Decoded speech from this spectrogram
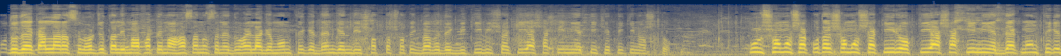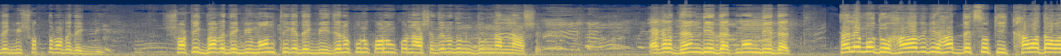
হরজত আলী মা হাসান লাগে মন থেকে সঠিকভাবে দেখবি কি কি আশা, কি নিয়ে কি খেতে কি নষ্ট। কোন সমস্যা, কোথায় সমস্যা, কি রোগ, কি আশা, কি নিয়ে দেখ মন থেকে দেখবি, সত্যভাবে দেখবি। সঠিকভাবে দেখবি, মন থেকে দেখবি, যেন কোনো কলঙ্ক না আসে, যেন দুর্নাম না আসে। একলা ধ্যান দিয়ে দেখ, মন দিয়ে দেখ। তাহলে মধু, হাওয়া বিবির হাত দেখছ কি? খাওয়া দাওয়া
